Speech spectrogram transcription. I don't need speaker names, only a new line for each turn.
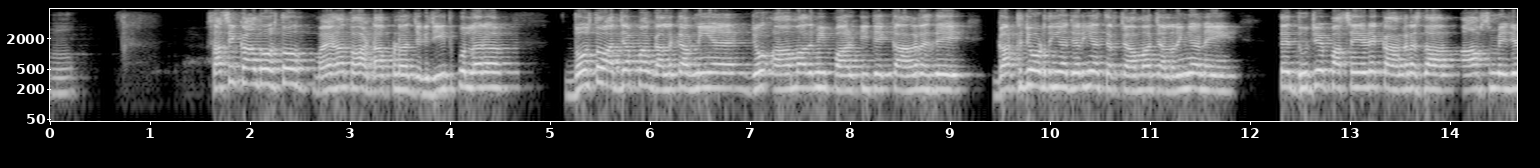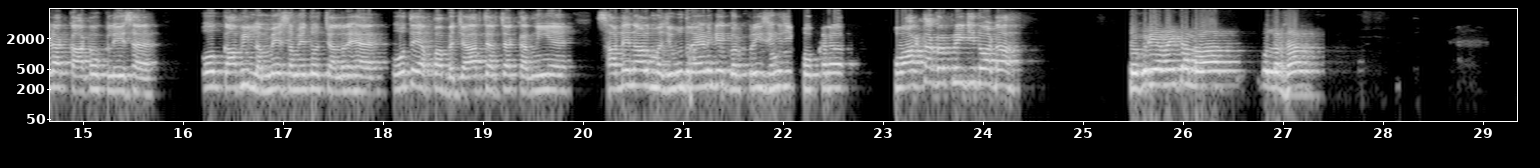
ਸਤਿ ਸ਼੍ਰੀ ਅਕਾਲ ਦੋਸਤੋ, ਮੈਂ ਹਾਂ ਤੁਹਾਡਾ ਆਪਣਾ ਜਗਜੀਤ ਭੁੱਲਰ। ਦੋਸਤੋ, ਅੱਜ ਆਪਾਂ ਗੱਲ ਕਰਨੀ ਹੈ ਜੋ ਆਮ ਆਦਮੀ ਪਾਰਟੀ ਤੇ ਕਾਂਗਰਸ ਦੇ ਗੱਠਜੋੜ ਦੀਆਂ ਜਿਹੜੀਆਂ ਚਰਚਾਵਾਂ ਚੱਲ ਰਹੀਆਂ ਨੇ ਤੇ ਦੂਜੇ ਪਾਸੇ ਜਿਹੜੇ ਕਾਂਗਰਸ ਦਾ ਆਪਸ ਵਿੱਚ ਜਿਹੜਾ ਕਾਟੋ ਕਲੇਸ਼ ਹੈ, ਉਹ ਕਾਫੀ ਲੰਮੇ ਸਮੇਂ ਤੋਂ ਚੱਲ ਰਿਹਾ ਹੈ। ਉਹ ਤੇ ਆਪਾਂ ਵਿਚਾਰ ਚਰਚਾ ਕਰਨੀ ਹੈ। ਸਾਡੇ ਨਾਲ ਮੌਜੂਦ ਰਹਿਣਗੇ ਗੁਰਪ੍ਰੀਤ ਸਿੰਘ ਜੀ ਖੋਖਰ। ਸਵਾਗਤ ਹੈ ਗੁਰਪ੍ਰੀਤ ਜੀ ਤੁਹਾਡਾ।
ਸ਼ੁਕਰੀਆ ਬਾਈ, ਧੰਨਵਾਦ ਭੁੱਲਰ ਸਾਹਿਬ।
